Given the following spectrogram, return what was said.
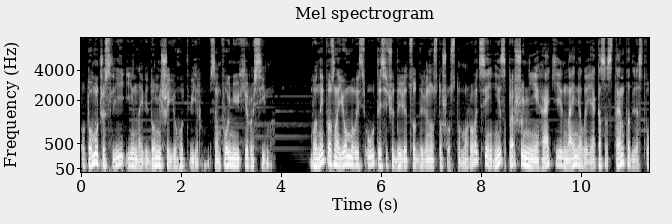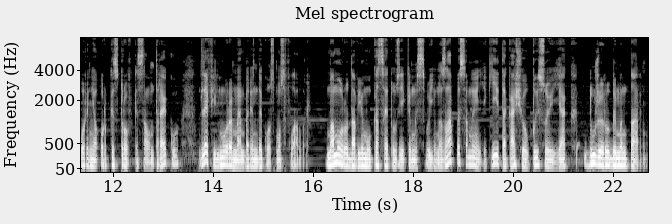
у тому числі і найвідоміший його твір Симфонію Хіросіма. Вони познайомились у 1996 році і спершу Нієгакі найняли як асистента для створення оркестровки саундтреку для фільму Remembering the Cosmos Flower. Мамору дав йому касету з якимись своїми записами, які Такаші описує як дуже рудиментарні.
